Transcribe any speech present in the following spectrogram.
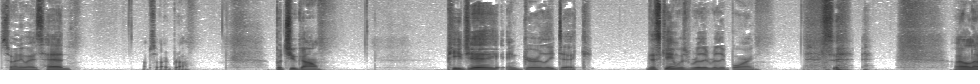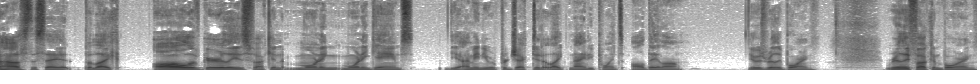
So, anyways, head. I'm sorry, bro, but you gone. PJ and Gurley Dick. This game was really, really boring. I don't know how else to say it, but like all of Gurley's fucking morning morning games, yeah, I mean you were projected at like 90 points all day long. It was really boring. Really fucking boring.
